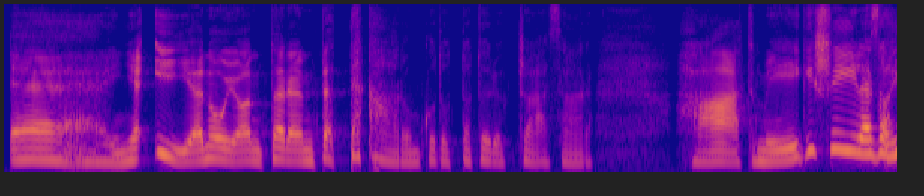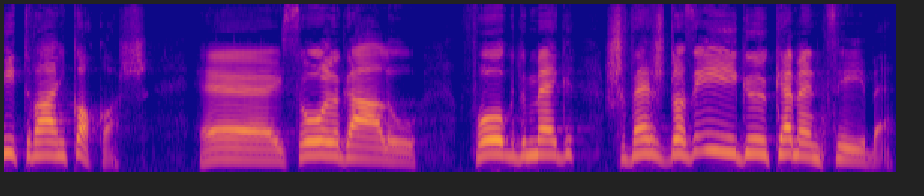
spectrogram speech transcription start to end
Ejnye, ilyen-olyan teremtette, káromkodott a török császár. Hát mégis él ez a hitvány kakas. Hely, szolgáló, fogd meg, s vesd az égő kemencébe!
